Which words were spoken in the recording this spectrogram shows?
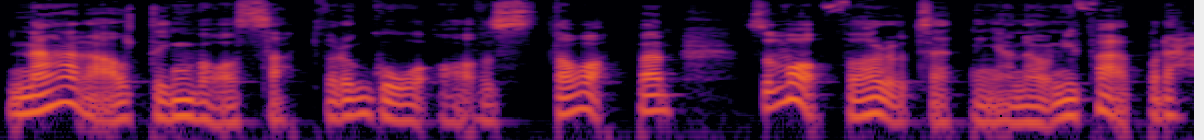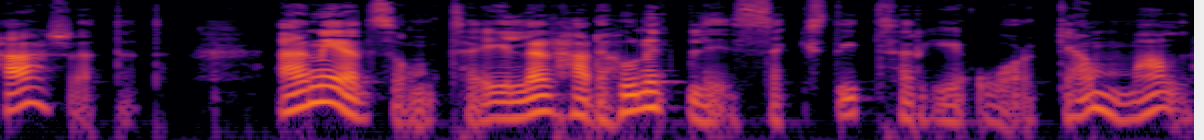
När allting var satt för att gå av stapeln så var förutsättningarna ungefär på det här sättet. Ernie Edson Taylor hade hunnit bli 63 år gammal.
